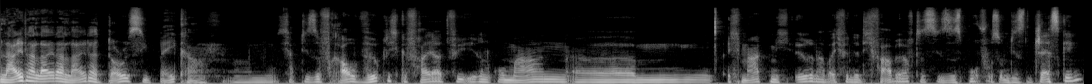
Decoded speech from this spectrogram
Leider, leider, leider Dorothy Baker. Ähm, ich habe diese Frau wirklich gefeiert für ihren Roman. Ähm, ich mag mich irren, aber ich finde dich fabelhaft. Das ist dieses Buch, wo es um diesen Jazz ging.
